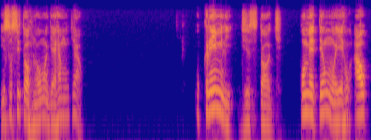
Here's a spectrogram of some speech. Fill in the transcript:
Isso se tornou uma guerra mundial. O Kremlin, diz Todd, cometeu um erro ao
